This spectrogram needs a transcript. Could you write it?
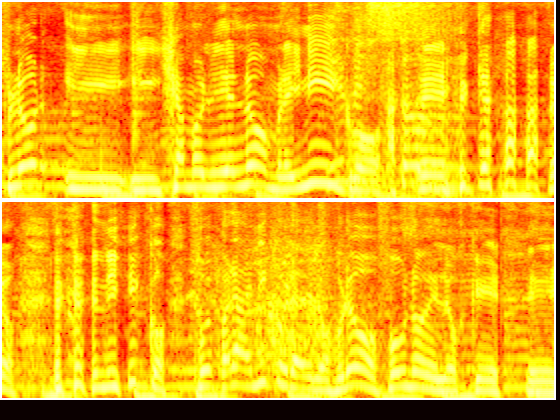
Flor y, ya me olvidé el nombre, y Nico. Eh, claro, Nico. Fue, pará, Nico era de los bros, fue uno de los que eh,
